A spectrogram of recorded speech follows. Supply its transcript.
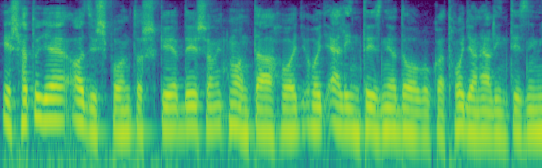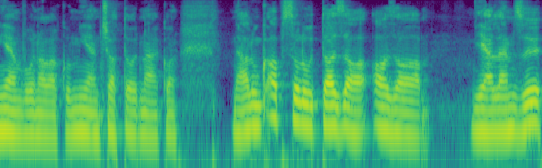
És hát ugye az is fontos kérdés, amit mondtál, hogy, hogy elintézni a dolgokat, hogyan elintézni, milyen vonalakon, milyen csatornákon. Nálunk abszolút az a, az a jellemző,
